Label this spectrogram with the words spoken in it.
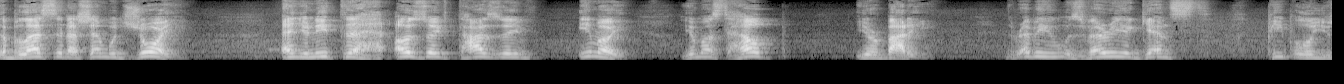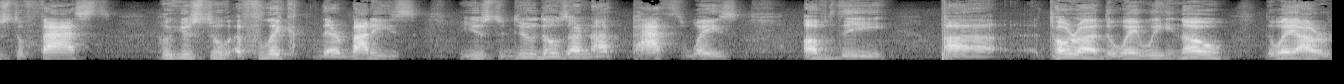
the blessed Hashem with joy. And you need to oziv taziv imoy. You must help your body. The Rebbe was very against people who used to fast, who used to afflict their bodies, used to do. Those are not pathways of the uh, Torah the way we know, the way our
